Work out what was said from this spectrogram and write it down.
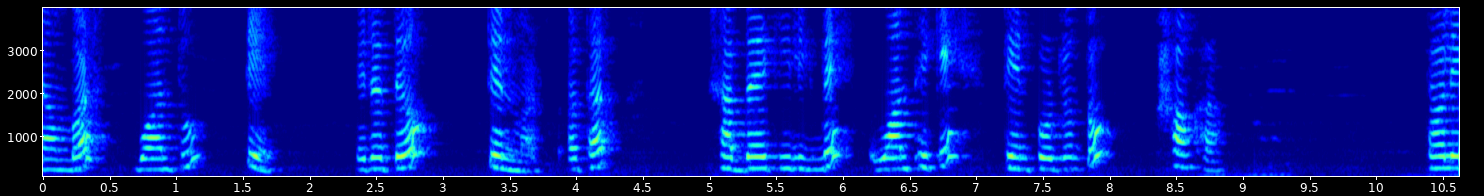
numbers one two ten এটাতেও টেন মার্কস অর্থাৎ দাগে কি লিখবে? ওয়ান থেকে টেন পর্যন্ত সংখ্যা। তাহলে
